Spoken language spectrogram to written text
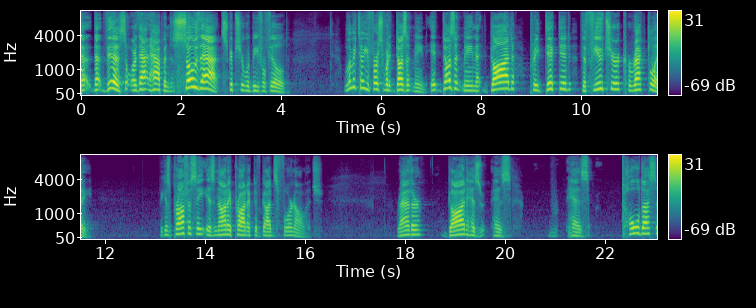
that, that this or that happened so that Scripture would be fulfilled? Let me tell you first what it doesn't mean. It doesn't mean that God predicted the future correctly. Because prophecy is not a product of God's foreknowledge. Rather, God has, has, has told us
